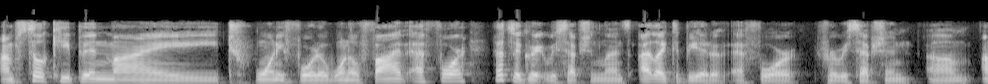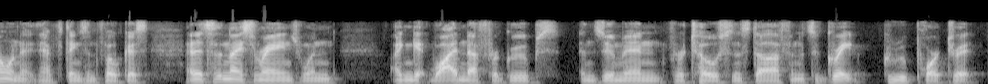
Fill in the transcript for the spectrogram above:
I'm still keeping my 24 to 105 f4. That's a great reception lens. I like to be at a f4 for reception. Um, I want to have things in focus, and it's a nice range when I can get wide enough for groups and zoom in for toasts and stuff. And it's a great group portrait,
